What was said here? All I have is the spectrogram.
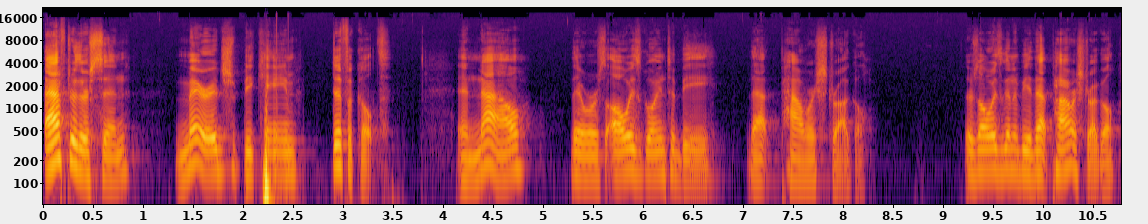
After their sin, marriage became difficult. And now, there was always going to be that power struggle. There's always going to be that power struggle.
